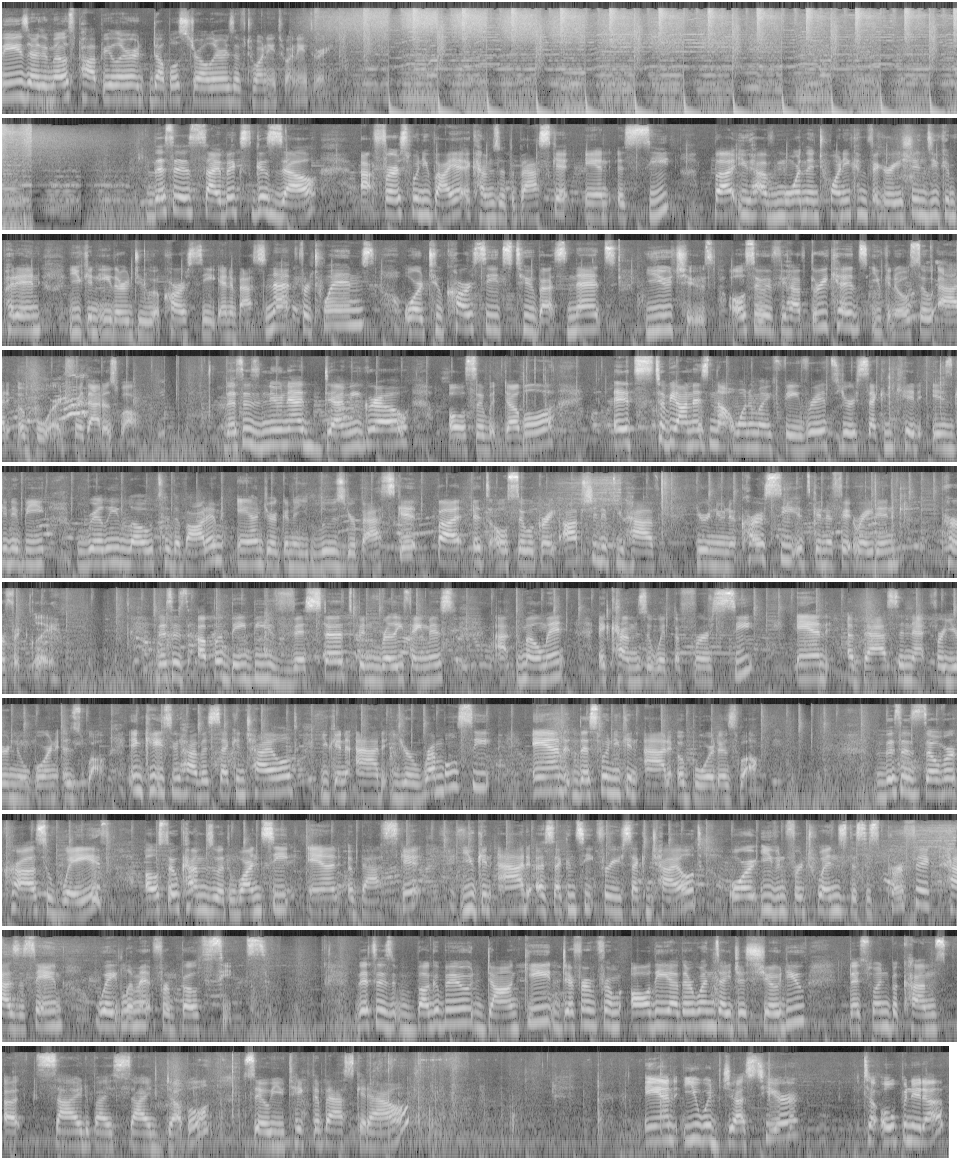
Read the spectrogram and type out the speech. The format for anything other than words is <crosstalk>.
These are the most popular double strollers of 2023. This is Cybex Gazelle. At first, when you buy it, it comes with a basket and a seat, but you have more than 20 configurations you can put in. You can either do a car seat and a bassinet for twins, or two car seats, two bassinets, you choose. Also, if you have three kids, you can also add a board for that as well. This is Nuna Demi Grow, also with double. It's, to be honest, not one of my favorites. Your second kid is gonna be really low to the bottom and you're gonna lose your basket, but it's also a great option if you have your Nuna car seat, it's gonna fit right in perfectly. This is UppaBaby Vista. It's been really famous at the moment. It comes with the first seat and a bassinet for your newborn as well. In case you have a second child, you can add your rumble seat and this one you can add a board as well. This is Silver Cross Wave. Also comes with one seat and a basket. You can add a second seat for your second child or even for twins, this is perfect. Has the same weight limit for both seats. This is Bugaboo Donkey, different from all the other ones I just showed you. This one becomes a side-by-side -side double. So you take the basket out and you adjust here to open it up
